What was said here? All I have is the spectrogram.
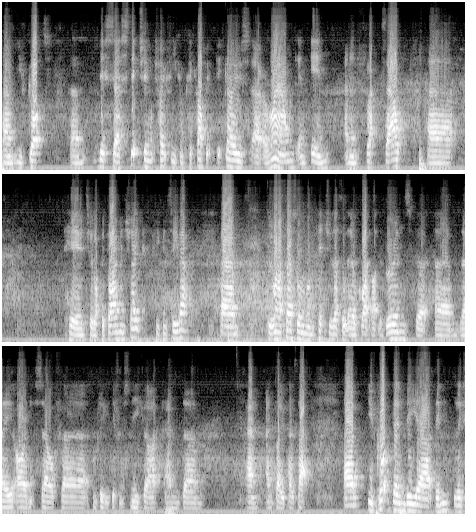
Um, you've got um, this uh, stitching which hopefully you can pick up. It, it goes uh, around and in and then flaps out uh, here into like a diamond shape. You can see that. Um, because when I first saw them on the pictures I thought they were quite like the Bruins but um, they are in itself uh, a completely different sneaker and um, and, and dope has that. Um, you've got then the, uh, the, the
